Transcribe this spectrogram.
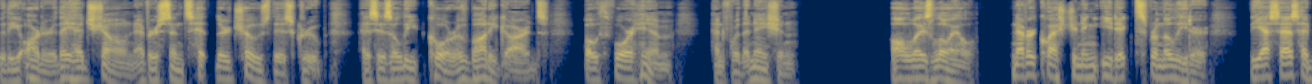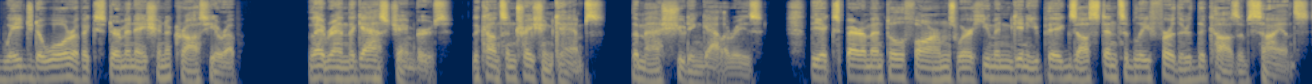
with the ardor they had shown ever since Hitler chose this group as his elite corps of bodyguards, both for him and for the nation. Always loyal, never questioning edicts from the leader, the SS had waged a war of extermination across Europe. They ran the gas chambers, the concentration camps, the mass shooting galleries the experimental farms where human guinea pigs ostensibly furthered the cause of science.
